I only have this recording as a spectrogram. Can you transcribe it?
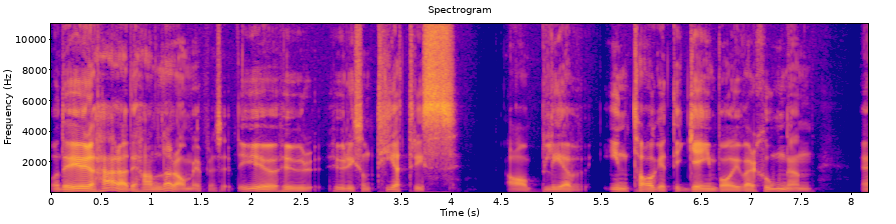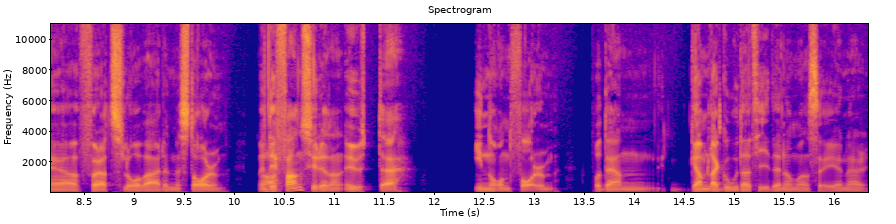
Och det är ju det här det handlar om i princip. Det är ju hur, hur liksom Tetris ja, blev intaget i Gameboy-versionen eh, för att slå världen med storm. Men Ja. det fanns ju redan ute i någon form på den gamla goda tiden om man säger när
